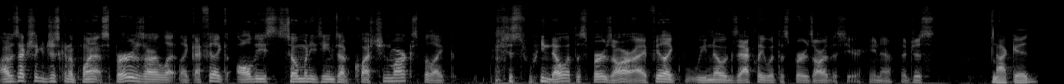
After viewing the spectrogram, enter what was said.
I was actually just going to point out Spurs are li- like I feel like all these so many teams have question marks, but like just we know what the Spurs are. I feel like we know exactly what the Spurs are this year. You know, they're just Not good.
